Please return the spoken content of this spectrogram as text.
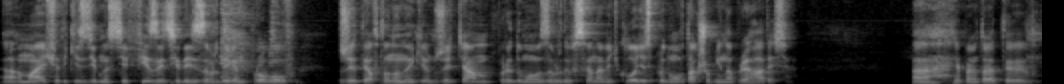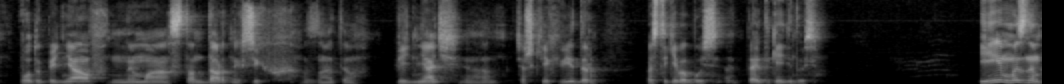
Е, Маючи такі здібності в фізиці, десь завжди він пробував жити автономним життям, придумав завжди все, навіть колодязь придумав так, щоб не напрягатися. Е, Я пам'ятаю, ти воду підняв, нема стандартних всіх, знаєте, піднять е, тяжких відер. Ось такий бабусь, та й такий дідусь. І ми з ним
